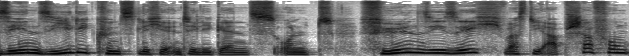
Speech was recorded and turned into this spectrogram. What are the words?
sehen Sie die künstliche Intelligenz und fühlen Sie sich, was die Abschaffung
